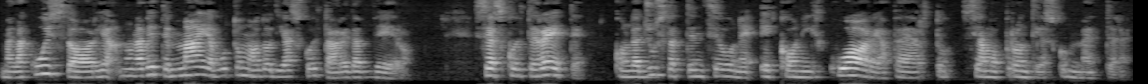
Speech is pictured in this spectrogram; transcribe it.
ma la cui storia non avete mai avuto modo di ascoltare davvero. Se ascolterete con la giusta attenzione e con il cuore aperto, siamo pronti a scommettere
